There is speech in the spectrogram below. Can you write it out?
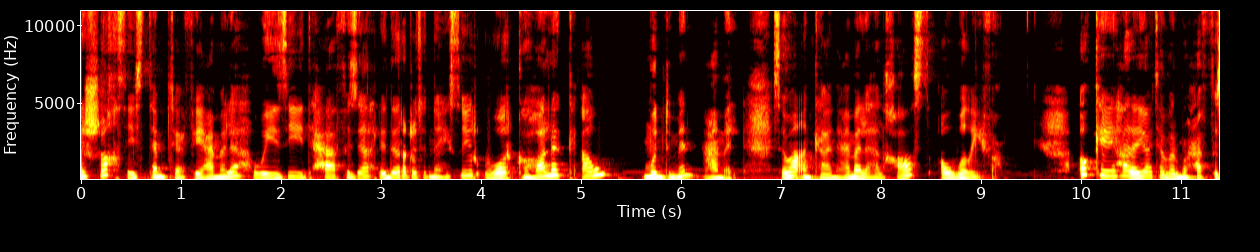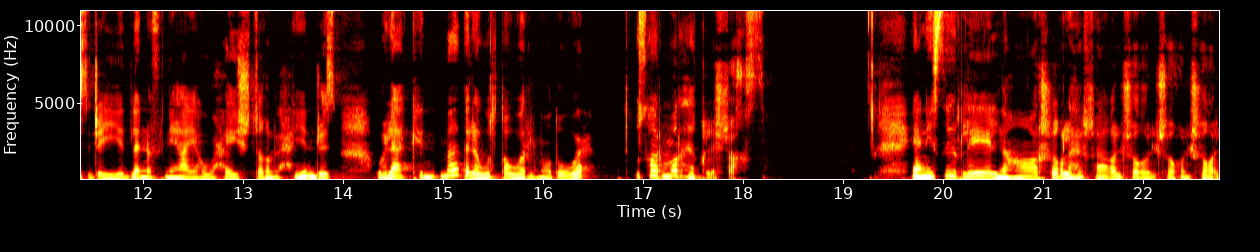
الشخص يستمتع في عمله ويزيد حافزه لدرجة إنه يصير workaholic أو مدمن عمل سواء كان عمله الخاص أو وظيفة. أوكي هذا يعتبر محفز جيد لأنه في النهاية هو حيشتغل وحينجز ولكن ماذا لو تطور الموضوع وصار مرهق للشخص؟ يعني يصير ليل نهار شغله شاغل شغل شغل شغل.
